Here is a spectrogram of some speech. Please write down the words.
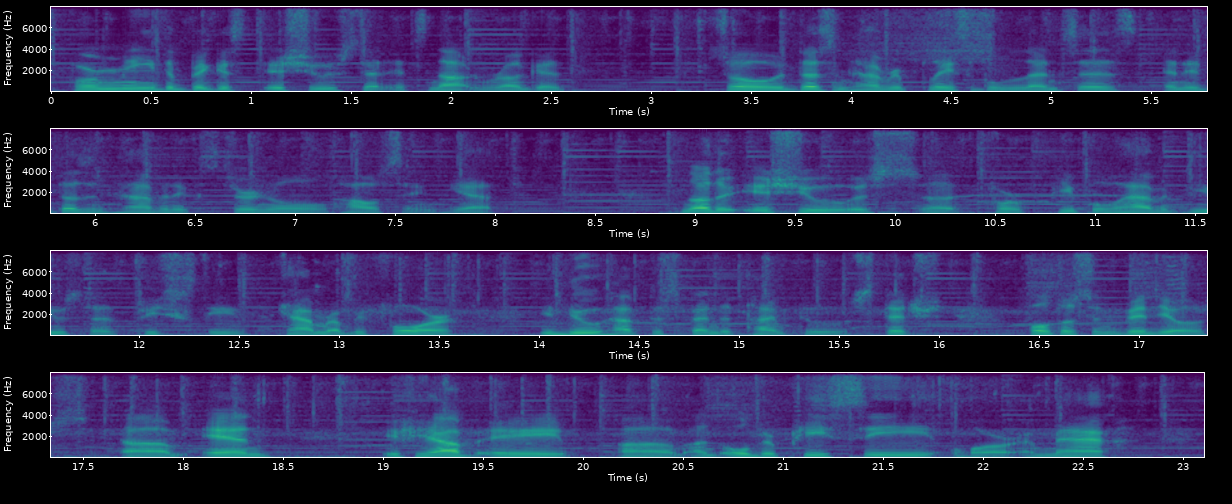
For me, the biggest issue is that it's not rugged. So it doesn't have replaceable lenses and it doesn't have an external housing yet. Another issue is uh, for people who haven't used a 360 camera before, you do have to spend the time to stitch photos and videos. Um, and if you have a um, an older PC or a Mac,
